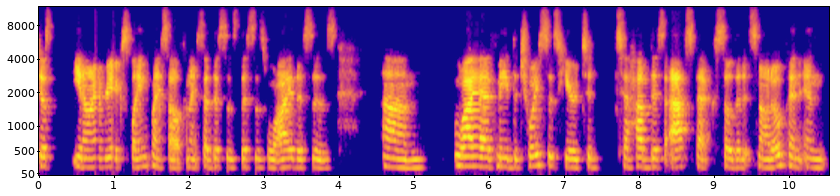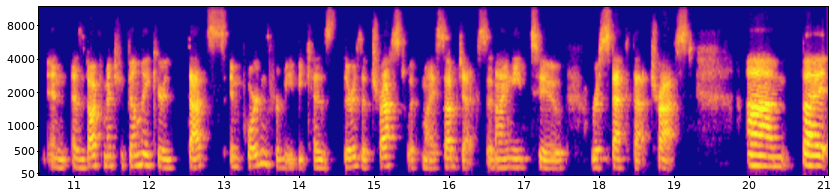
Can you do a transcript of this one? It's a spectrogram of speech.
just, you know, I re-explained myself and I said, this is, this is why, this is um, why I've made the choices here to to have this aspect so that it's not open and and as a documentary filmmaker that's important for me because there is a trust with my subjects and i need to respect that trust um, but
